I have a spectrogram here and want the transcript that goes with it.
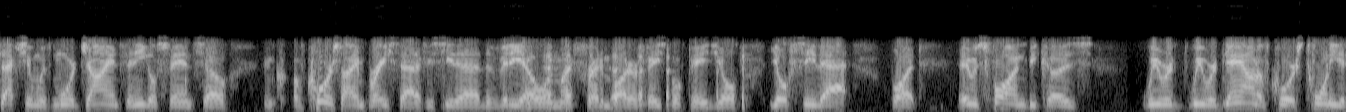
section with more Giants than Eagles fans. So, and of course, I embrace that. If you see the the video on my Fred and Butter Facebook page, you'll you'll see that. But it was fun because we were we were down, of course, twenty to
